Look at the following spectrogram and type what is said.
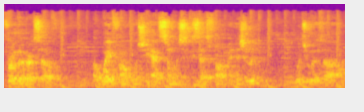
further herself away from what she had so much success from initially, which was, um,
